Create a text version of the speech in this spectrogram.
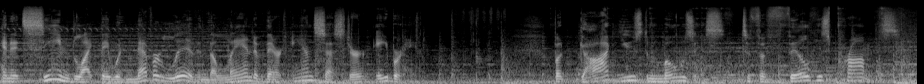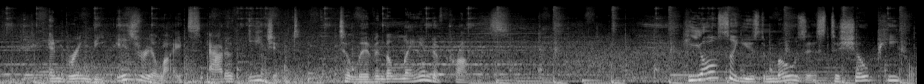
And it seemed like they would never live in the land of their ancestor, Abraham. But God used Moses to fulfill his promise and bring the Israelites out of Egypt to live in the land of promise. He also used Moses to show people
